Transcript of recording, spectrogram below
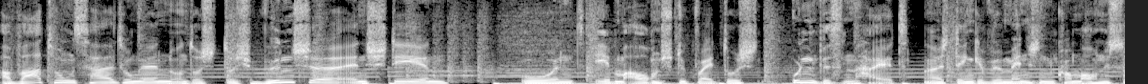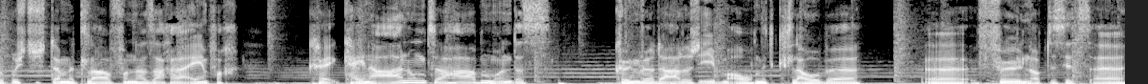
Erwartungshaltungen und durch, durch Wünsche entstehen und eben auch ein Stück weit durch Unwissenheit. Ich denke, wir Menschen kommen auch nicht so richtig damit klar, von der Sache einfach keine Ahnung zu haben und das können wir dadurch eben auch mit Glaube äh, füllen. Ob das jetzt äh,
